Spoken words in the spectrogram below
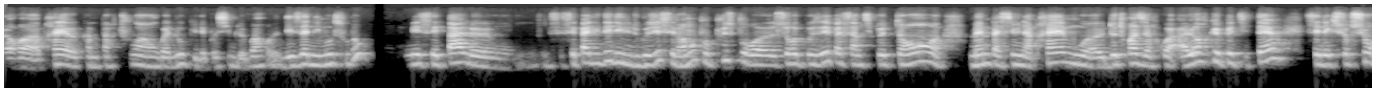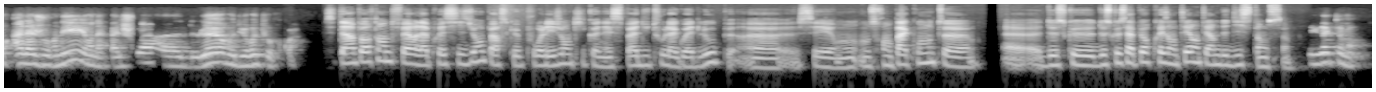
Alors après, comme partout hein, en Guadeloupe, il est possible de voir des animaux sous l'eau, mais c'est pas le c'est pas l'idée de l'île du Gosier, c'est vraiment pour plus pour euh, se reposer, passer un petit peu de temps, euh, même passer une après-midi ou euh, deux trois heures quoi. Alors que Petite Terre, c'est l'excursion à la journée et on n'a pas le choix de l'heure du retour quoi. C'était important de faire la précision parce que pour les gens qui connaissent pas du tout la Guadeloupe, c'est on, ne se rend pas compte de, ce que, de ce que ça peut représenter en termes de distance. Exactement.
